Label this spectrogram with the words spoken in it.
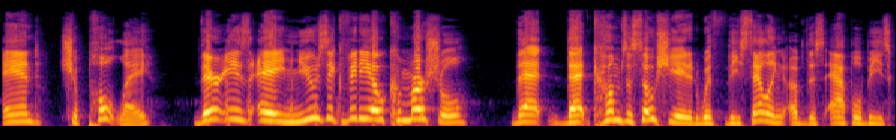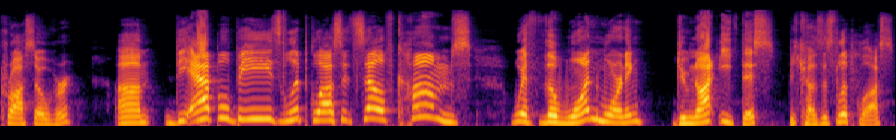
and Chipotle. There is a music video commercial that that comes associated with the selling of this Applebee's crossover. Um, the Applebee's lip gloss itself comes with the one warning: do not eat this because it's lip gloss,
